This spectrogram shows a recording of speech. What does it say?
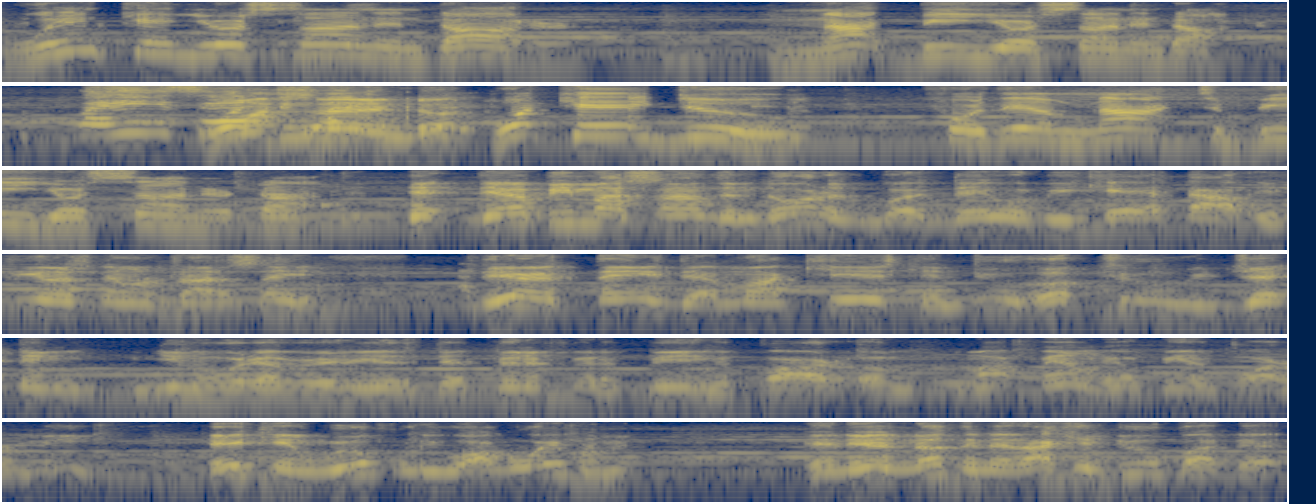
when can your son and daughter not be your son and daughter? Well, he said, what, they, what can they do for them not to be your son or daughter? They'll be my sons and daughters, but they will be cast out. If you understand what I'm trying to say, there are things that my kids can do up to rejecting, you know, whatever it is that benefit of being a part of my family or being a part of me. They can willfully walk away from it. And there's nothing that I can do about that.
